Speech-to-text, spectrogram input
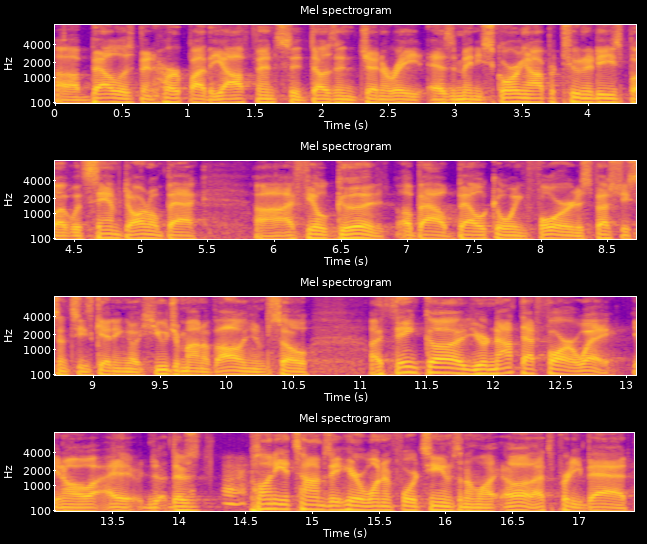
Uh, Bell has been hurt by the offense. It doesn't generate as many scoring opportunities. But with Sam Darnold back, uh, I feel good about Bell going forward, especially since he's getting a huge amount of volume. So I think uh, you're not that far away. You know, I, there's plenty of times I hear one in four teams, and I'm like, oh, that's pretty bad.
